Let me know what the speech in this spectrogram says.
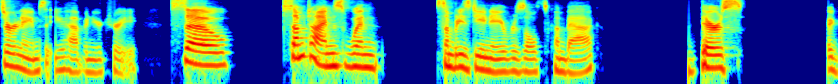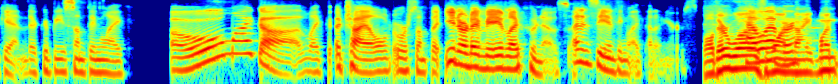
surnames that you have in your tree. So sometimes when somebody's DNA results come back, there's again, there could be something like, oh my God, like a child or something. You know what I mean? Like, who knows? I didn't see anything like that on yours. Well, there was However- one night when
